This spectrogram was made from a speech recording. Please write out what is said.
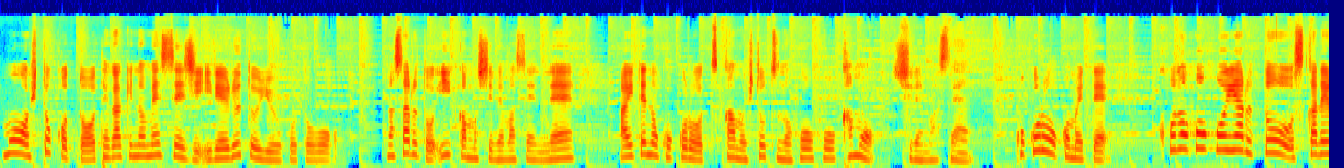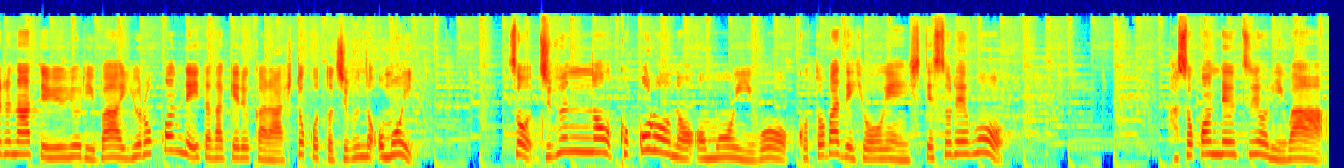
もう一言手書きのメッセージ入れるということをなさるといいかもしれませんね。相手の心をつかむ一つの方法かもしれません。心を込めて、この方法やると好かれるなっていうよりは、喜んでいただけるから一言自分の思い、そう、自分の心の思いを言葉で表現して、それをパソコンで打つよりは、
